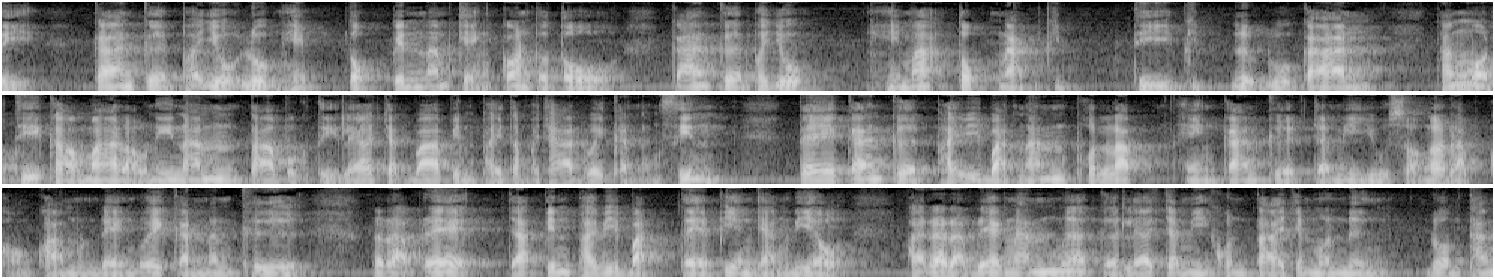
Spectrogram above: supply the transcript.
ติ การเกิดพายุลูกเห็บตกเป็นน้ำแข็งก้อนโตๆ การเกิดพายุหิมะตกหนักผิดที่ผิดฤดูกาล ทั้งหมดที่กล่าวมาเหล่านี้นั้น ตามปกติแล้วจัดว่าเป็นภัยธรรมชาติด้วยกันทั้งสิ้น แต่การเกิดภัยวิบัตินั้นผลลัพธ์ แห่งการเกิดจะมีอยู่สองระดับของความรุนแรงด้วยกันนั่นคือ ระดับแรกจะเป็นภัยวิบัติแต่เพียงอย่างเดียว ภัยระดับแรกนั้นเมื่อเกิดแล้วจะมีคนตายจำนวนหนึ่ง รวมทั้ง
